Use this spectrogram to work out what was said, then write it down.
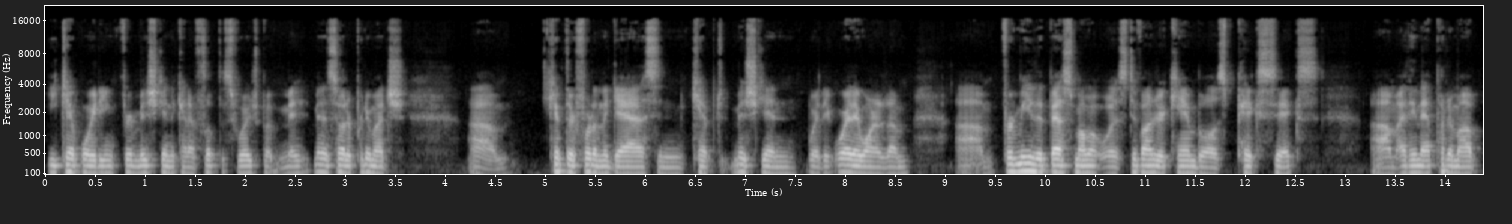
you kept waiting for Michigan to kind of flip the switch, but Minnesota pretty much um, kept their foot on the gas and kept Michigan where they where they wanted them. Um, for me, the best moment was De'Vondre Campbell's pick six. Um, I think that put him up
